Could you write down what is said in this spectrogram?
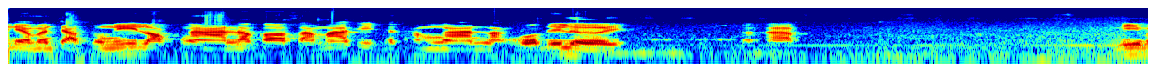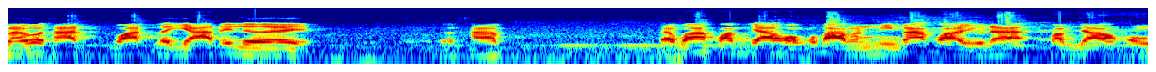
เนี่ยมันจับตรงนี้ล็อกงาน แล้วก็สามารถที่จะทำงานหลังรถได้เลยนะครับ มีไม้บรรทัดวัดระยะได้เลยนะครับ แต่ว่าความยาวของกระบะมันมีมากกว่าอยู่แล้ว ความยาวของ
